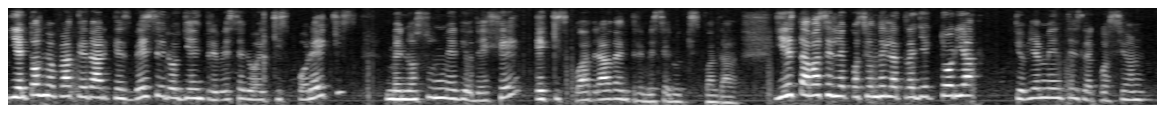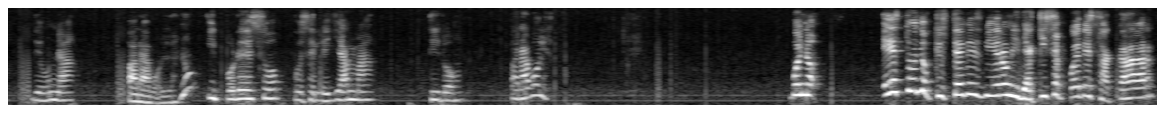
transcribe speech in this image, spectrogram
Y entonces me va a quedar que es B0Y entre B0X por X menos un medio de G, X cuadrada entre B0X cuadrada. Y esta va a ser la ecuación de la trayectoria, que obviamente es la ecuación de una parábola, ¿no? Y por eso, pues se le llama tiro parábola. Bueno, esto es lo que ustedes vieron y de aquí se puede sacar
